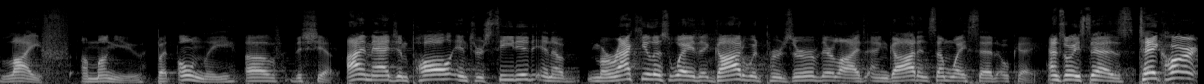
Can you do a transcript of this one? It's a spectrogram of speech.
life among you, but only of the ship. I imagine Paul interceded in a miraculous way that God would preserve their lives, and God in some way said, okay. And so he says, Take heart,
